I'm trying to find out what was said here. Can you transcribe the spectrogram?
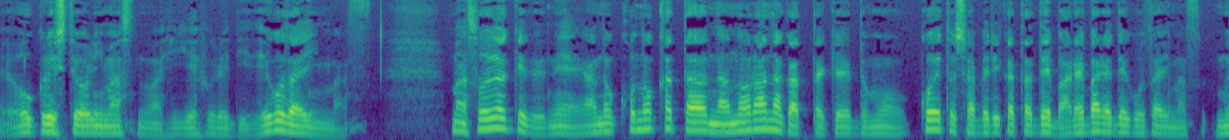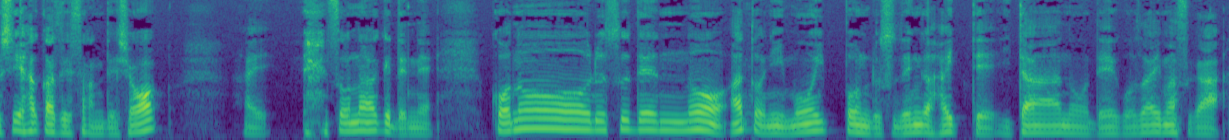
えーお送りしておりますのはヒゲフレディでございます。まあそういうわけでね、あの、この方名乗らなかったけれども、声と喋り方でバレバレでございます。虫博士さんでしょ？はい。そんなわけでね、この留守電の後にもう一本留守電が入っていたのでございますが、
